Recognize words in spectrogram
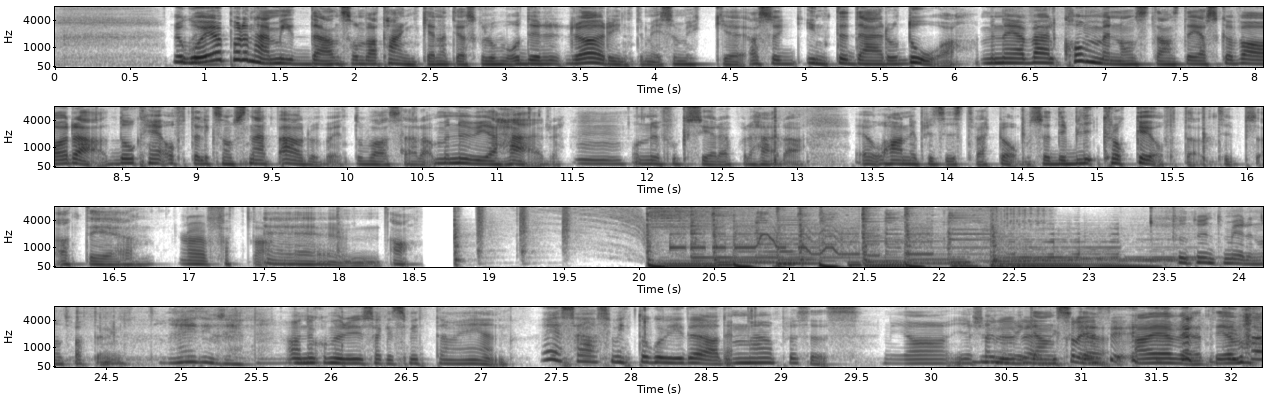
nu går jag på den här middagen som var tanken att jag skulle och det rör inte mig så mycket, alltså inte där och då. Men när jag väl kommer någonstans där jag ska vara, då kan jag ofta liksom snap out of it och vara så här, men nu är jag här och nu fokuserar jag på det här. Eh, Och han är precis tvärtom. Så det blir, krockar ju ofta, typ att det Ja, jag fattar. Eh, ja. Tog du inte med dig något vatten? Nej det gjorde jag inte. Ja, nu kommer du säkert smitta mig igen. Är så här smitta och gå vidare. Nej, precis. Men jag, jag känner mig ganska... Ser- Ja, jag vet. Jag, jag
